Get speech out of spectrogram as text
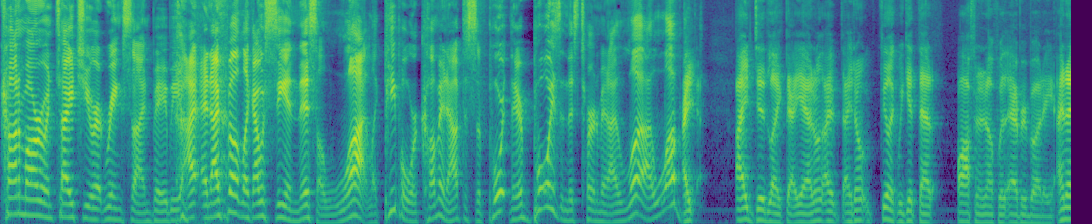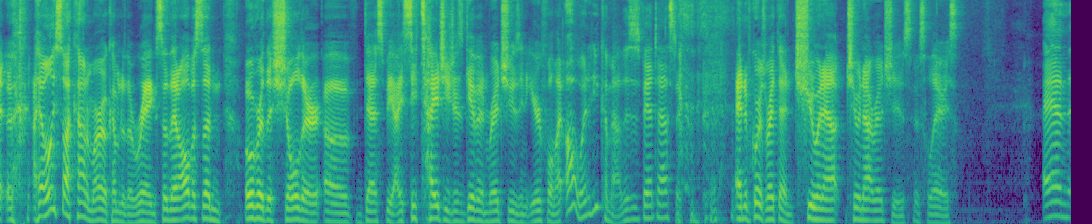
Kanemaru and Taichi are at ringside, baby. I, and I felt like I was seeing this a lot. Like people were coming out to support their boys in this tournament. I love, I love it. I I did like that. Yeah, I don't I, I don't feel like we get that often enough with everybody. And I, I only saw Kanemaru come to the ring, so then all of a sudden over the shoulder of Despy, I see Taichi just giving Red Shoes an earful. I'm like, oh, when did he come out? This is fantastic. and of course, right then, chewing out chewing out Red Shoes. It was hilarious. And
